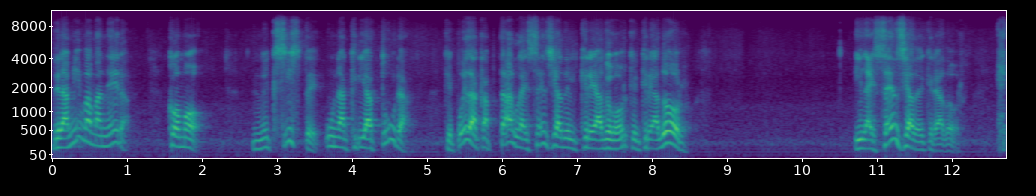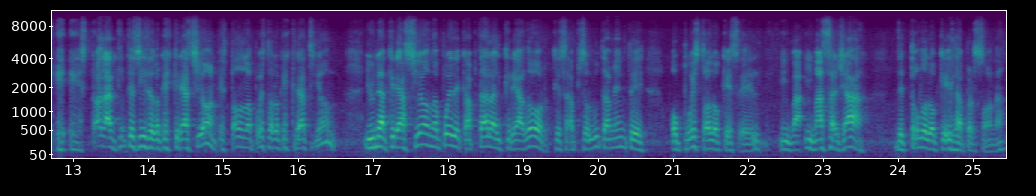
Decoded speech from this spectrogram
De la misma manera como no existe una criatura que pueda captar la esencia del creador, que el creador y la esencia del creador e, e, es toda la antítesis de lo que es creación, es todo lo opuesto a lo que es creación. Y una creación no puede captar al creador, que es absolutamente opuesto a lo que es él y, va, y más allá de todo lo que es la persona,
